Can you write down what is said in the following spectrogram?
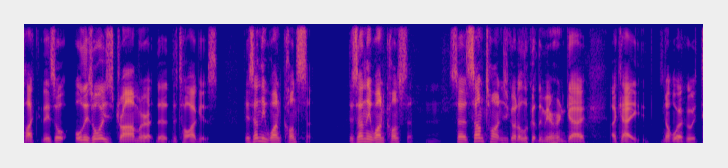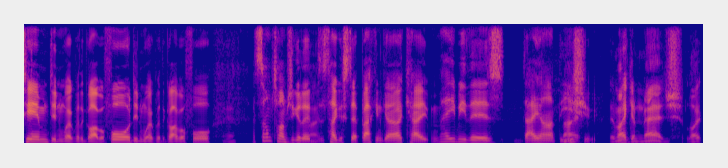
Like there's all, well, there's always drama at the, the Tigers. There's only one constant. There's only one constant. So sometimes you've got to look at the mirror and go, okay, not working with Tim, didn't work with the guy before, didn't work with the guy before. Yeah. And sometimes you've got to Mate. just take a step back and go, okay, maybe there's they aren't the Mate, issue. They're making Madge like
